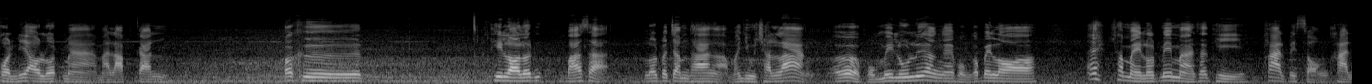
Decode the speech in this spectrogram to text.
คนที่เอารถมามารับกัน ก็คือ ที่รอรถบัสอะรถประจำทางอะมันอยู่ชั้นล่าง เออ ผมไม่รู้เรื่องไง ผมก็ไปรอ เอ๊ะทำไมรถไม่มาสักทีพลาดไปสองคัน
